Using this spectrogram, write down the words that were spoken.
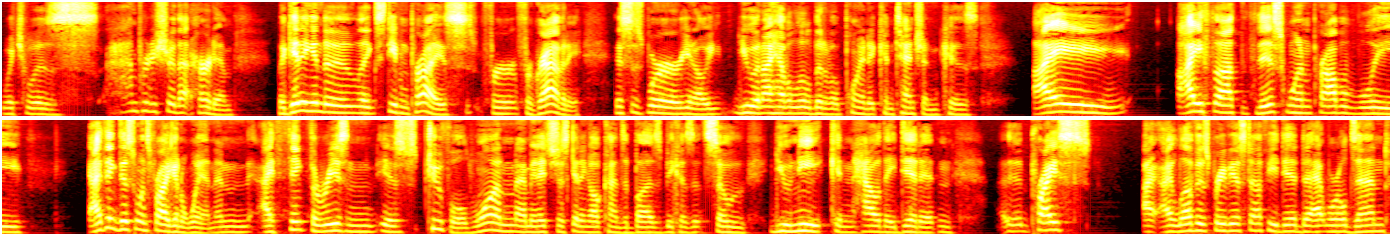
which was I'm pretty sure that hurt him. But getting into like Steven Price for for Gravity, this is where you know you and I have a little bit of a point of contention because I I thought that this one probably I think this one's probably going to win, and I think the reason is twofold. One, I mean, it's just getting all kinds of buzz because it's so unique and how they did it. And uh, Price, I, I love his previous stuff. He did at World's End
